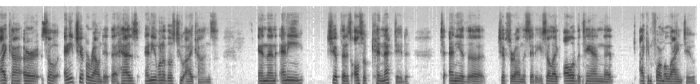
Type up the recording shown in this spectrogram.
icon or so any chip around it that has any one of those two icons, and then any chip that is also connected to any of the chips around the city. So like all of the tan that I can form a line to.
